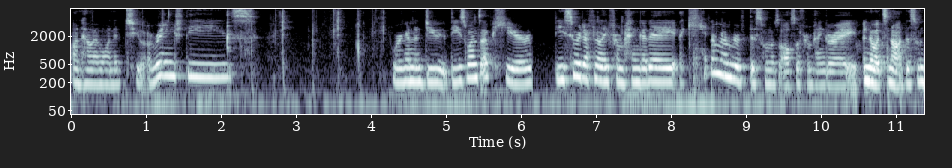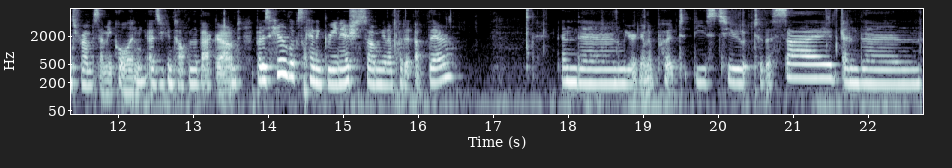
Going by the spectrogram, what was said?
on how I wanted to arrange these. We're gonna do these ones up here. These two are definitely from Hengare. I can't remember if this one was also from Hengare. No, it's not. This one's from Semicolon, as you can tell from the background. But his hair looks kind of greenish, so I'm gonna put it up there. And then we are gonna put these two to the side and then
